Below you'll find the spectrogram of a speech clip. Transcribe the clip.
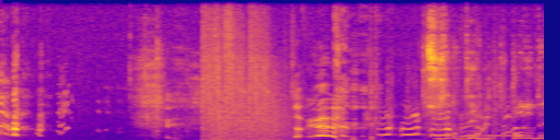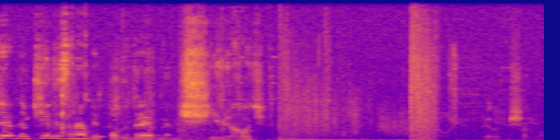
Zabiłem! Co za debil, pod drewnem, kiedy na rampie pod drewnem? Cii, nie wychodzi. Jeden pisiąg ma.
